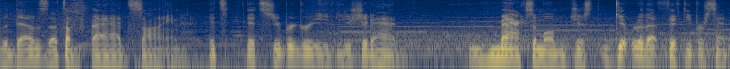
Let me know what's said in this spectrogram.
the devs, that's a bad sign. It's it's super greed. You should have had maximum just get rid of that 50%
